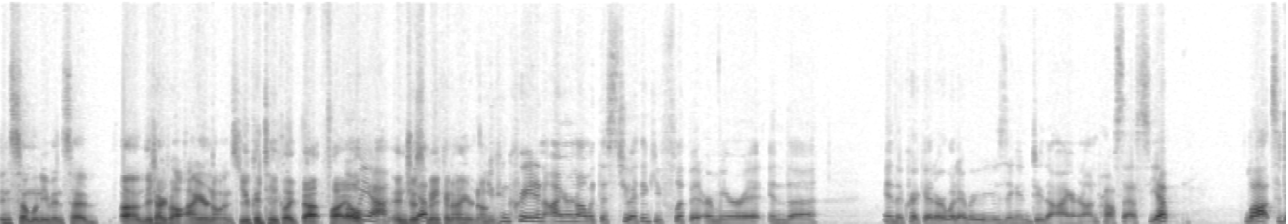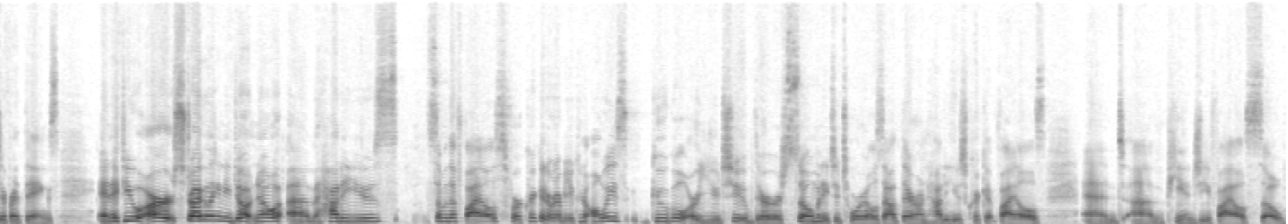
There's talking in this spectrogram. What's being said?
And someone even said um, they talked about iron-ons. You could take like that file Oh, yeah. and just Yep. make an iron-on. You can create an iron-on with this too. I think you flip it or mirror it in the in the Cricut or whatever you're using and do the iron-on process. Yep, lots of different things. And if you are struggling and you don't know um, how to use some of the files for Cricut or whatever, you can always Google or YouTube. There are so many tutorials out there on how to use Cricut files and um, PNG files. So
